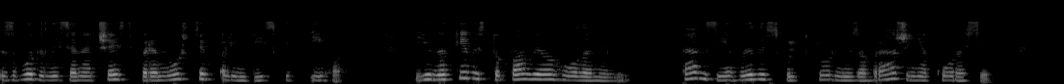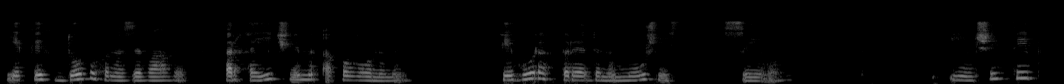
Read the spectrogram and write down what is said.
зводилися на честь переможців Олімпійських ігор. Юнаки виступали оголеними. Так з'явились скульптурні зображення куросів, яких довго називали архаїчними аполонами. В фігурах передано мужність, силу. Інший тип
